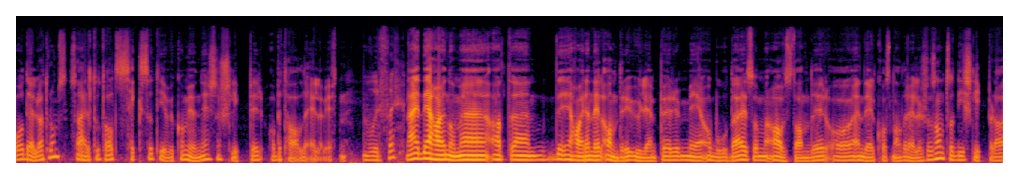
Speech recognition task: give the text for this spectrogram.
og deler av Troms, så er det totalt 26 kommuner som slipper å betale elavgiften. Hvorfor? Nei, Det har jo noe med at uh, det har en del andre ulemper med å bo der, som avstander og en del kostnader ellers og sånt, så de slipper da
